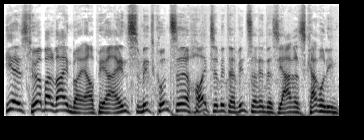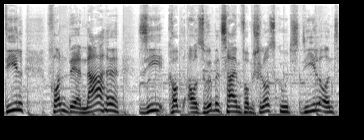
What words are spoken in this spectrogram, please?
Hier ist Hör mal Wein bei RPR1 mit Kunze, heute mit der Winzerin des Jahres Caroline Diel von der Nahe. Sie kommt aus Rümmelsheim vom Schlossgut Diel und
